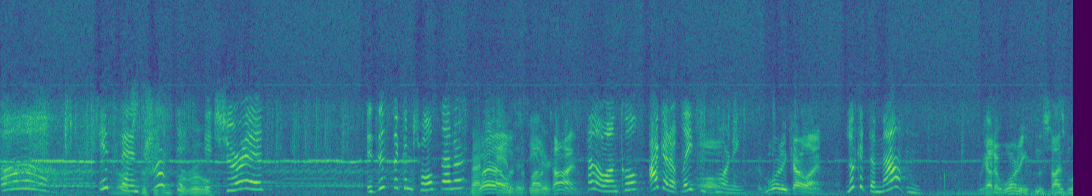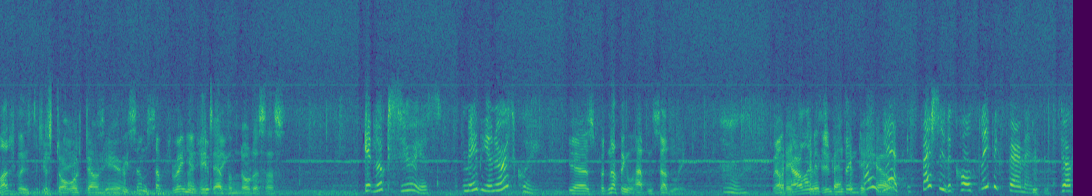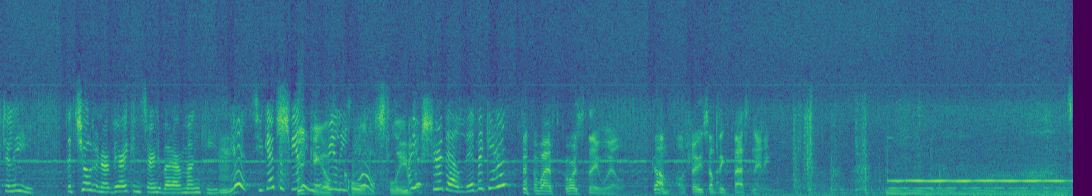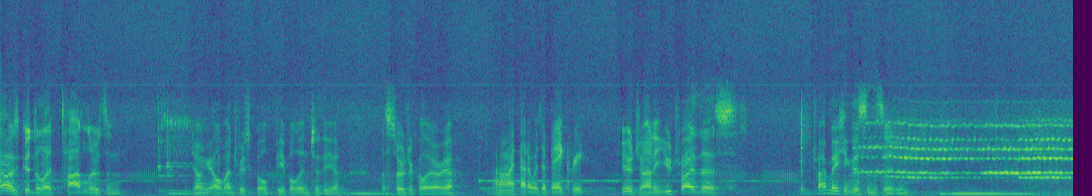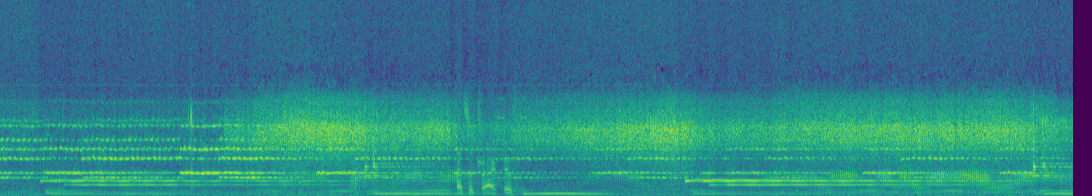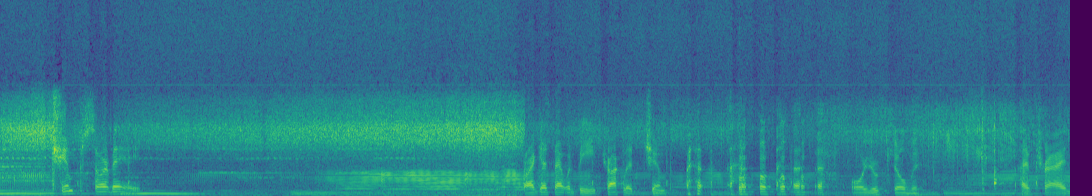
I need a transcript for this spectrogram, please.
Oh, it's No, it's- this is in fantastic. Peru. It sure is. Is this the control center? Not well, Kansas it's about either. time. Hello, Uncle. I got up late this Oh. morning. Good morning, Caroline. Look at the mountain. We had a warning from the Seismological Institute. Just don't look down here. be some subterranean I'd hate to have them notice us. It looks serious. Maybe an earthquake. Yes, but nothing will happen suddenly. Oh. Well, But it's Caroline, too is expensive interesting? to show. Oh, yes, especially the cold sleep experiment. Dr. Lee, the children are very concerned about our monkeys. Hmm? yes, you get the feeling Speaking they're of really cold dead. sleep. Are you sure they'll live again? Why, of course they will. Come, I'll show you something fascinating. It's always good to let toddlers and young elementary school people into the, uh, the surgical area. Oh, I thought it was a bakery. Here, Johnny, you try this. Try making this incision. That's attractive. Chimp sorbet. Or I guess that would be chocolate chimp. oh, you kill me. I've tried.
